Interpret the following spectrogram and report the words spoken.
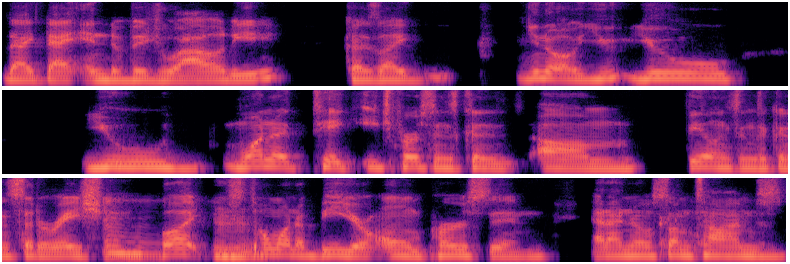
like that individuality? Because like you know you you you want to take each person's um feelings into consideration, Mhm. but you Mhm. still want to be your own person. And I know sometimes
